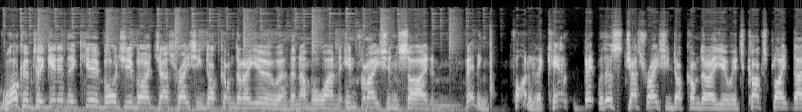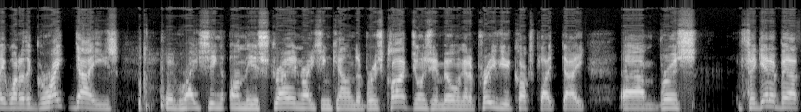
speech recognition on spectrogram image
Welcome to Get in the Queue, brought to you by justracing.com.au, uh, the number one information site and betting. Find an account, bet with us, justracing.com.au. It's Cox Plate Day, one of the great days of racing on the Australian racing calendar. Bruce Clark joins me in Melbourne. We're going to preview Cox Plate Day. Um, Bruce, forget about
